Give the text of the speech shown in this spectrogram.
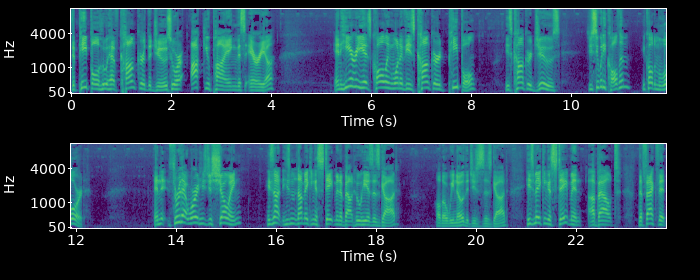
the people who have conquered the Jews, who are occupying this area. And here he is calling one of these conquered people, these conquered Jews, do you see what he called him? He called him Lord. And through that word, he's just showing he's not he's not making a statement about who he is as God, although we know that Jesus is God. He's making a statement about the fact that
